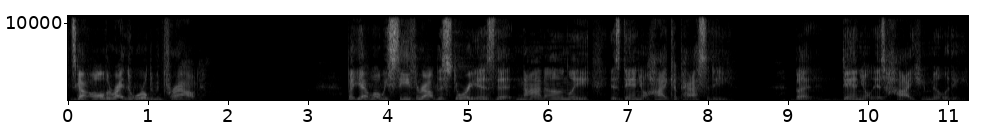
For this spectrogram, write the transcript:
has got all the right in the world to be proud. But yet, what we see throughout this story is that not only is Daniel high capacity, but Daniel is high humility.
